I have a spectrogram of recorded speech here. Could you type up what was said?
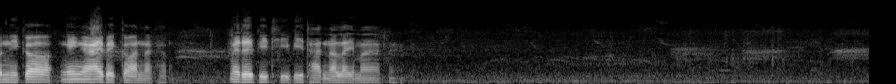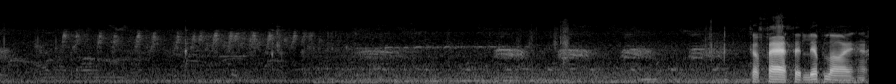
วันนี้ก็ง่ายๆไปก่อนนะครับ ไม่ได้พิถีพิถันอะไรมากนะกาแฟเสร็จเรียบร้อยฮะ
